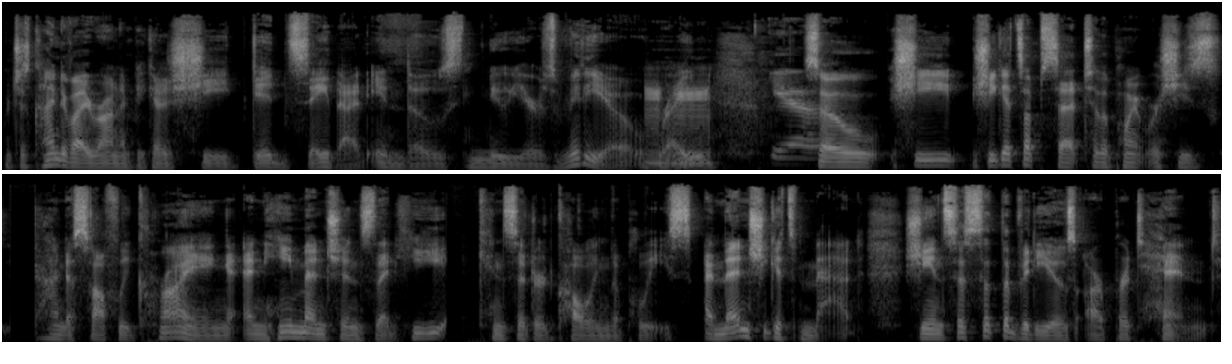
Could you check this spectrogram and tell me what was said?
which is kind of ironic because she did say that in those New Year's video, right? Mhm. Yeah. So she she gets upset to the point where she's kind of softly crying and he mentions that he considered calling the police. And then she gets mad. She insists that the videos are pretend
